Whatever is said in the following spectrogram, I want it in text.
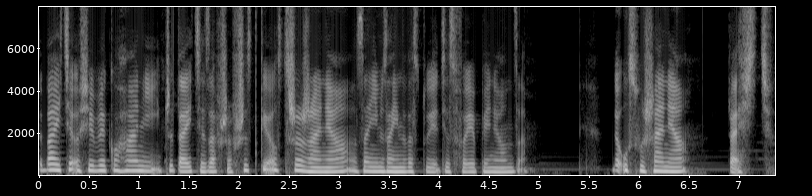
Dbajcie o siebie, kochani, czytajcie zawsze wszystkie ostrzeżenia, zanim zainwestujecie swoje pieniądze. Do usłyszenia. Cześć.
